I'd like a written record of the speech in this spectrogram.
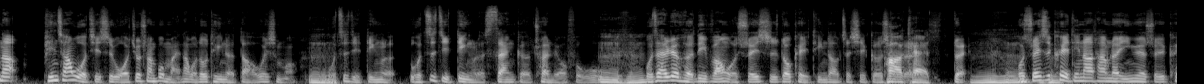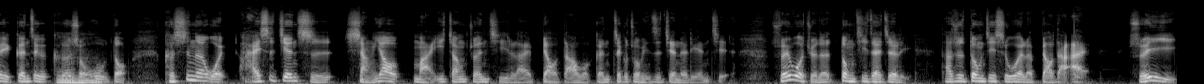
那平常我其实我就算不买，那我都听得到。为什么？嗯，我自己订了，我自己订了三个串流服务。嗯哼，我在任何地方，我随时都可以听到这些歌手的。Podcast，对，我随时可以听到他们的音乐，随时可以跟这个歌手互动。可是呢，我还是坚持想要买一张专辑来表达我跟这个作品之间的连接。所以我觉得动机在这里，它是动机是为了表达爱。所以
